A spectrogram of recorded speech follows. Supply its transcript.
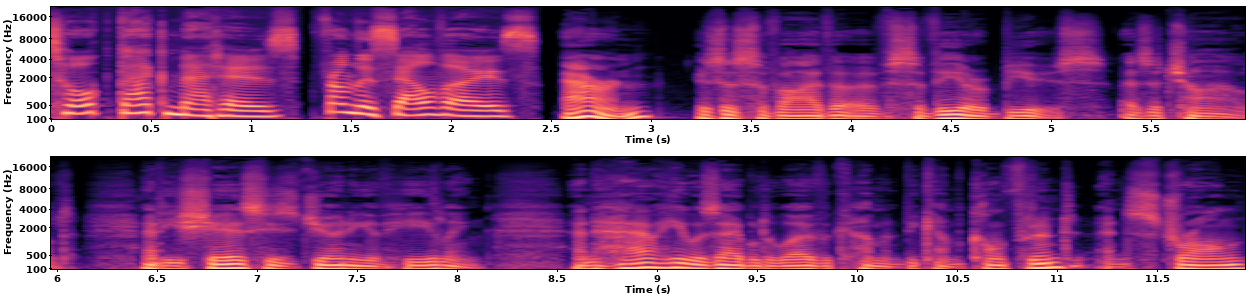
Talk Back Matters from the Salvos. Aaron is a survivor of severe abuse as a child, and he shares his journey of healing and how he was able to overcome and become confident and strong,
